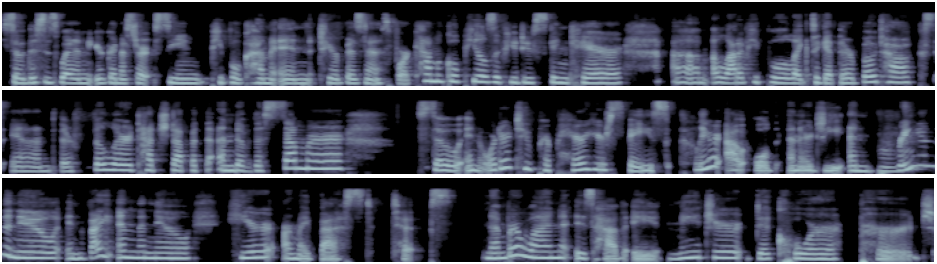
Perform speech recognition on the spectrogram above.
So, this is when you're going to start seeing people come in to your business for chemical peels if you do skincare. Um, a lot of people like to get their Botox and their filler touched up at the end of the summer. So, in order to prepare your space, clear out old energy, and bring in the new, invite in the new, here are my best tips. Number one is have a major decor purge.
